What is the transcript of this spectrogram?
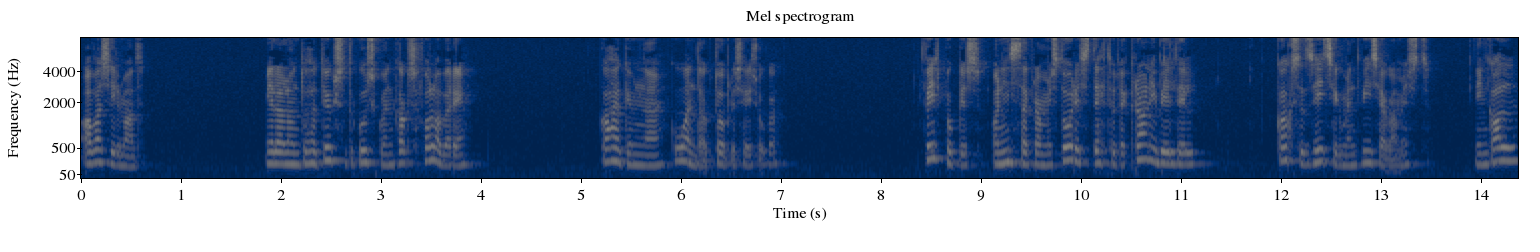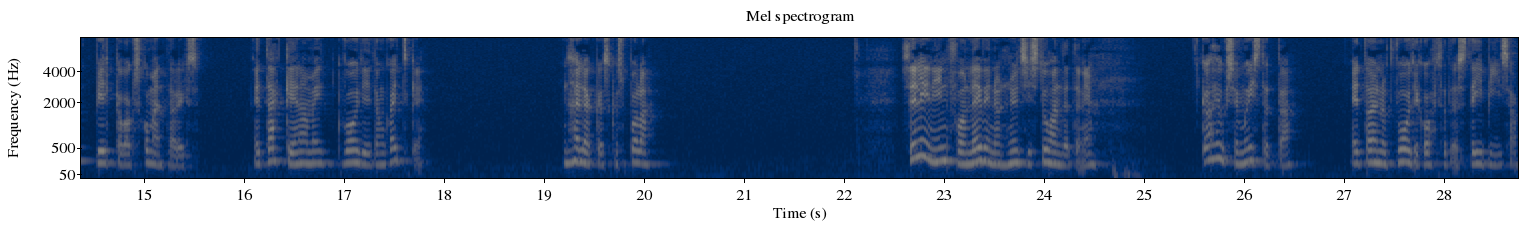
Avasilmad, millel on tuhat ükssada kuuskümmend kaks follower'i kahekümne kuuenda oktoobri seisuga. Facebookis on Instagrami story's tehtud ekraanipildil kakssada seitsekümmend viis jagamist ning all pilkavaks kommentaariks, et äkki enamik kvoodid on katki. naljakas, kas pole? selline info on levinud nüüd siis tuhandeteni. kahjuks ei mõisteta, et ainult voodikohtadest ei piisa.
